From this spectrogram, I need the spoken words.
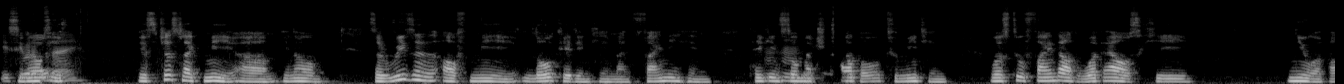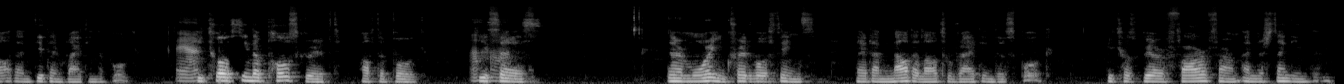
You see You what i'm know, it's saying? it's just like me. Um, you know, the reason of me locating him and finding him, taking so mm-hmm. much trouble to meet him, was to find out what else he knew about and didn't write in the book. and Because in the postscript of the book, he uh-huh says there are more incredible things that I'm not allowed to write in this book because we are far from understanding them.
